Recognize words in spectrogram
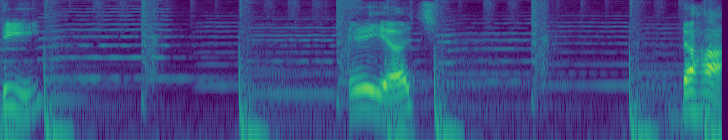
डी ए एच डहा.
